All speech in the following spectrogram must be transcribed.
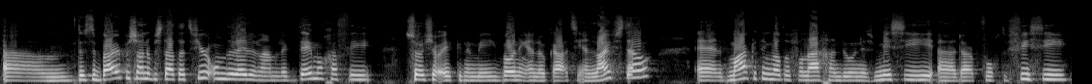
Ehm, dus de buienpersona bestaat uit vier onderdelen, namelijk demografie, socio-economie, woning en locatie en lifestyle. En het marketing wat we vandaag gaan doen is missie, uh, daarop volgt de visie,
